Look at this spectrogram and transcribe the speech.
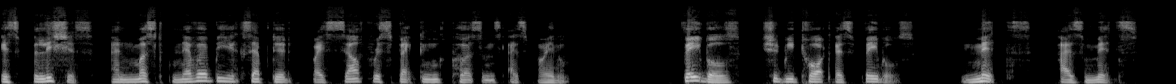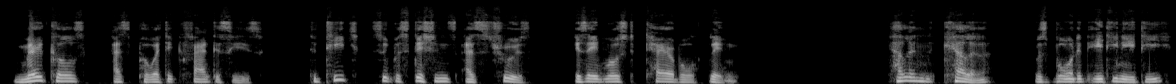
is fallacious and must never be accepted by self-respecting persons as final. Fables should be taught as fables, myths as myths, miracles as poetic fantasies. To teach superstitions as truth is a most terrible thing. Helen Keller was born in 1880,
